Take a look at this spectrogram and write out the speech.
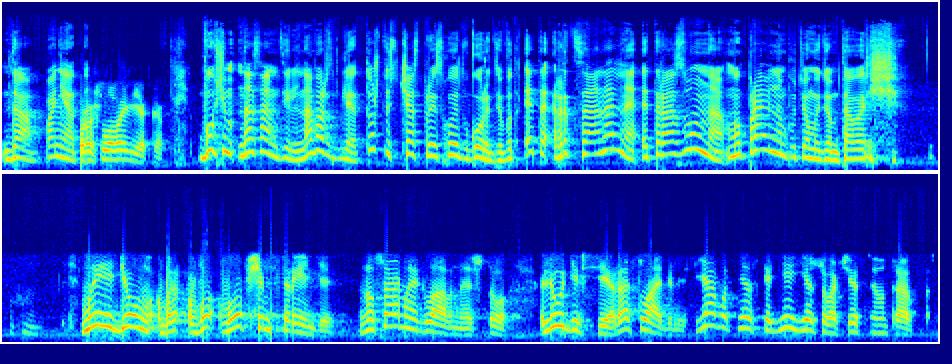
да, понятно. Прошлого века. В общем, на самом деле, на ваш взгляд, то, что сейчас происходит в городе, вот это рационально, это разумно, мы правильным путем идем, товарищи? Мы идем в, в- в общем тренде. Но самое главное, что люди все расслабились. Я вот несколько дней езжу в общественном транспорте.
